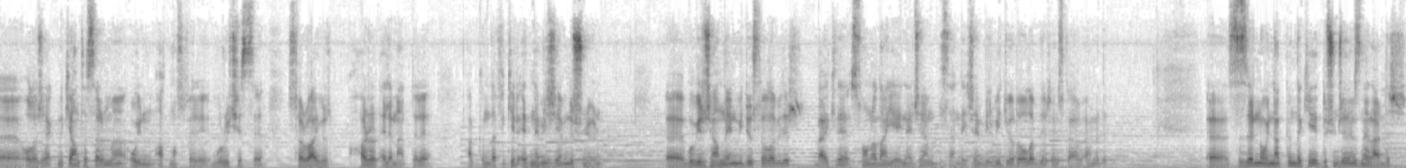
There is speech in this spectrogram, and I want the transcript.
e, olacak. Mekan tasarımı, oyun atmosferi, vuruş hissi, survivor horror elementleri hakkında fikir edinebileceğimi düşünüyorum. Ee, bu bir canlı yayın videosu olabilir. Belki de sonradan yayınlayacağım, düzenleyeceğim bir video da olabilir. Henüz karar vermedim. Ee, sizlerin oyun hakkındaki düşünceleriniz nelerdir?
